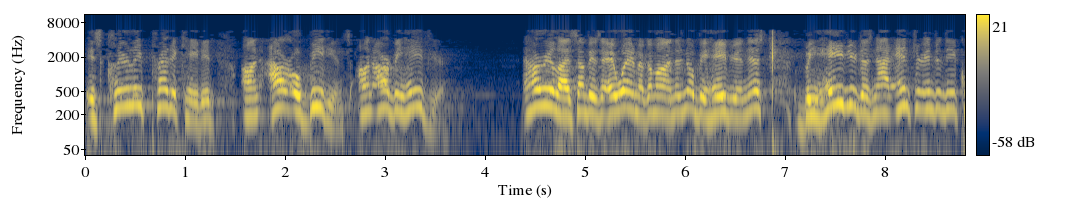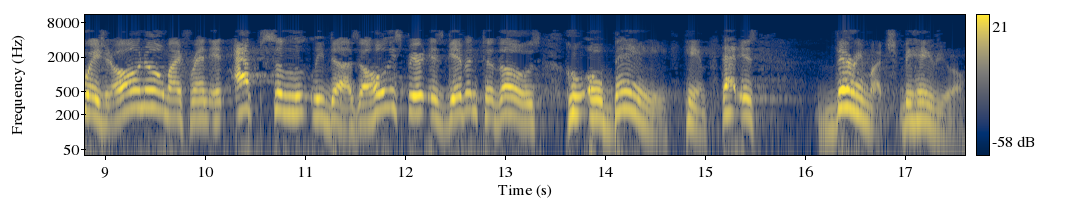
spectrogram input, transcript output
is clearly predicated on our obedience, on our behavior. Now, I realize some people say, hey, wait a minute, come on, there's no behavior in this. Behavior does not enter into the equation. Oh, no, my friend, it absolutely does. The Holy Spirit is given to those who obey Him. That is very much behavioral.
